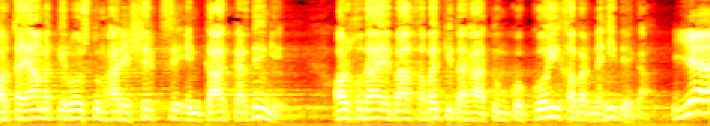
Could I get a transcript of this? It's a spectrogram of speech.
اور قیامت کے روز تمہارے شرک سے انکار کر دیں گے اور خدا باخبر کی طرح تم کو کوئی خبر نہیں دے گا۔ یا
